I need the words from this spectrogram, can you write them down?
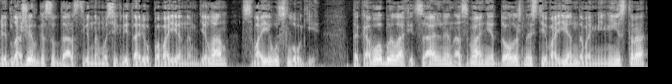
предложил государственному секретарю по военным делам свои услуги. Таково было официальное название должности военного министра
